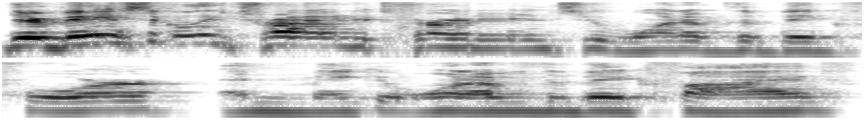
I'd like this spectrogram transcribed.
they're basically trying to turn it into one of the big four and make it one of the big five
